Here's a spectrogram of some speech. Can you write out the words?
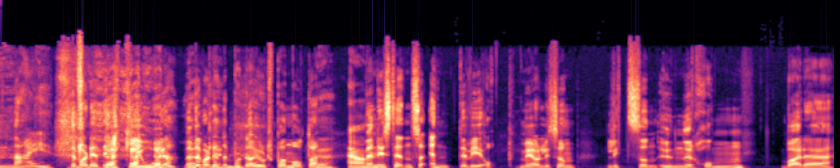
Nei, det var det det ikke gjorde. Men det var det det burde ha gjort på en måte. Ja. Men isteden så endte vi opp med å liksom litt sånn under hånden bare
